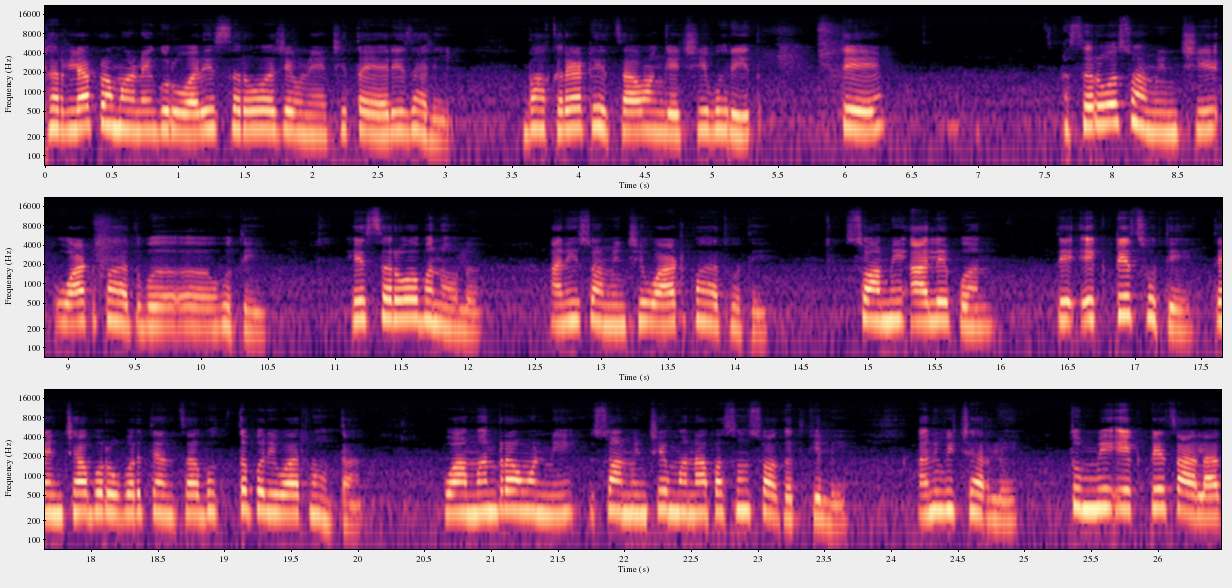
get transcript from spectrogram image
ठरल्याप्रमाणे गुरुवारी सर्व जेवण्याची तयारी झाली. भाकऱ्या ठेचा वांग्याची भरीत ते सर्व स्वामींची वाट पाहत ब होते. हे सर्व बनवलं आणि स्वामींची वाट पाहत होते. स्वामी आले पण ते एकटेच होते. त्यांच्याबरोबर त्यांचा भक्त परिवार नव्हता. वामनरावांनी स्वामींचे मनापासून स्वागत केले आणि विचारले तुम्ही एकटेच आलात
